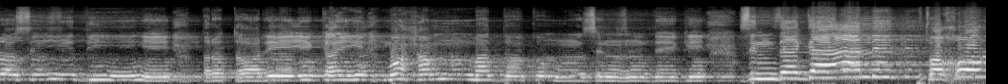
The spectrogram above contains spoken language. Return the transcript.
রসিদি? তর তরিকাই মোহাম্মদ কুন জিন্দেগি? জিন্দেগালি, ফখর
